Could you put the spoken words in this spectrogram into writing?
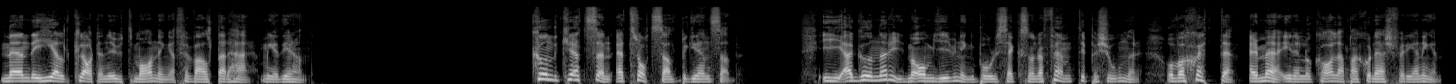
Men det är helt klart en utmaning att förvalta det här, medger han. Kundkretsen är trots allt begränsad. I Agunnaryd med omgivning bor 650 personer och var sjätte är med i den lokala pensionärsföreningen.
